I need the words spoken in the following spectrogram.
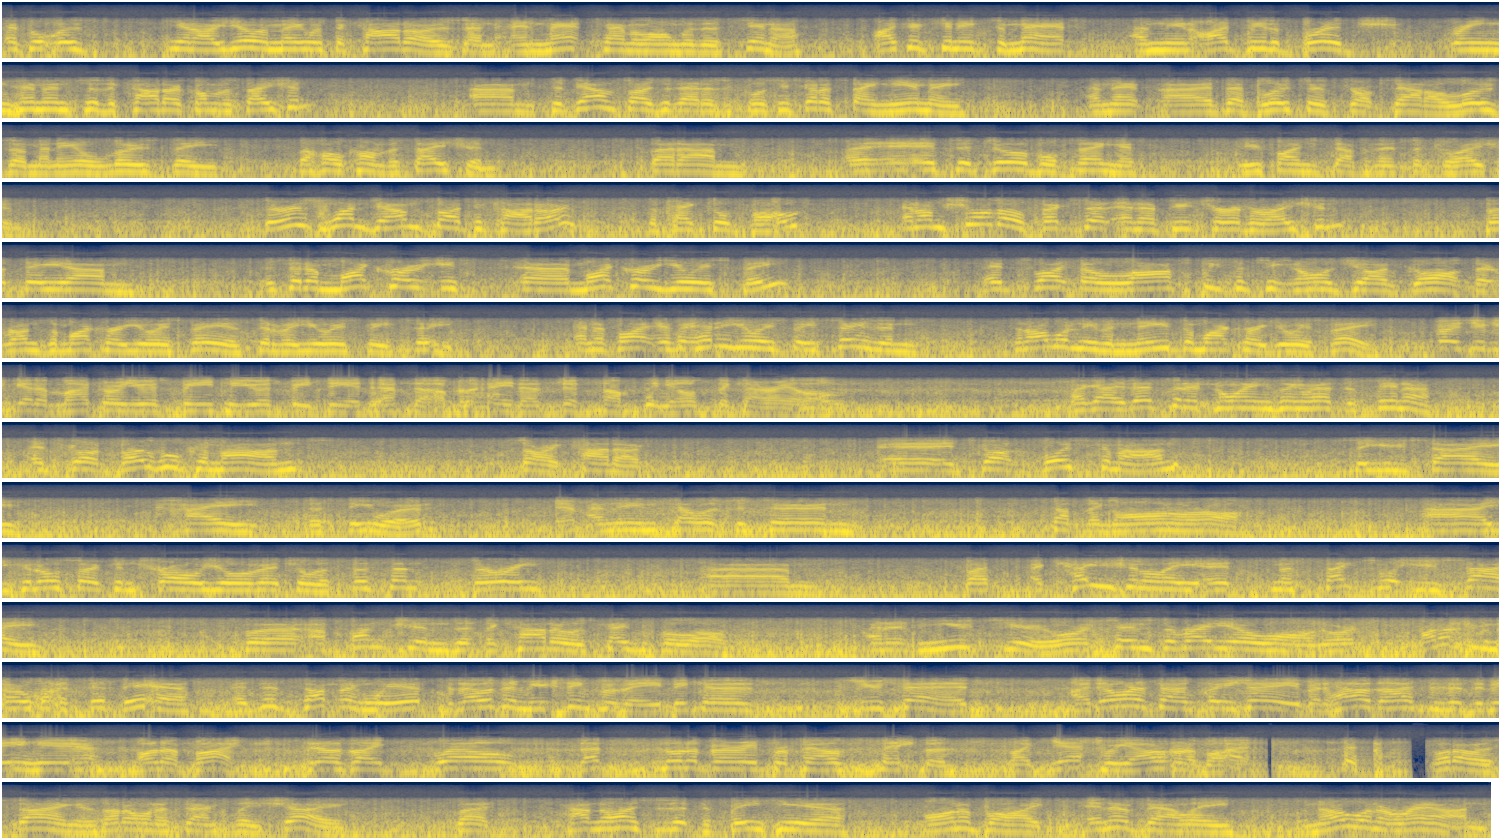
if it was you know you and me with the Cardos, and and Matt came along with his Sena, I could connect to Matt, and then I'd be the bridge, bringing him into the Cardo conversation. Um, the downside to that is, of course, he's got to stay near me, and that uh, if that Bluetooth drops out, I'll lose him, and he'll lose the the whole conversation. But um, it's a doable thing if you find yourself in that situation. There is one downside to Cardo, the Packtalk Bold, and I'm sure they'll fix it in a future iteration. But the um, is it a micro uh, micro USB? It's like the last piece of technology I've got that runs a micro USB instead of a USB-C. And if I if it had a USB-C, then then I wouldn't even need the micro USB. suppose you can get a micro USB to USB-C adapter, but hey, that's just something else to carry along. Okay, that's an annoying thing about the Sena. It's got vocal commands. Sorry, Cardo. Uh, It's got voice commands. So you say, hey, the C word, Yep. and then tell it to turn something on or off. Uh, you can also control your virtual assistant, Siri. Um, but occasionally it mistakes what you say for a function that the Cardo is capable of. And it mutes you, or it turns the radio on, or it, I don't even know what it did there. It did something weird. But that was amusing for me because you said, I don't want to sound cliche, but how nice is it to be here on a bike? And I was like, well, that's not a very profound statement. Like, yes, we are on a bike. What I was saying is, I don't want to sound cliche, but how nice is it to be here on a bike in a valley, no one around.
